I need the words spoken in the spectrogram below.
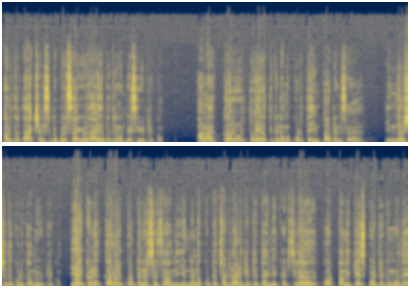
அடுத்தடுத்த ஆக்ஷன்ஸ் இப்போ பெருசாகவே தான் இதை பற்றி நம்ம பேசிக்கிட்டு இருக்கோம். ஆனால் கரூர் துயரத்துக்கு நம்ம கொடுத்த இம்பார்ட்டன்ஸை இந்த விஷயத்தை கொடுக்காம விட்டுருக்கோம். ஏற்கனவே கரூர் கூட்ட நெரிசல் சார்ந்து என்னென்ன குற்றச்சாட்டுகள் அடிக்கிட்டு இருக்காங்க கடைசியில் கோர்ட் அந்த கேஸ் போயிட்டு இருக்கும் போதே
